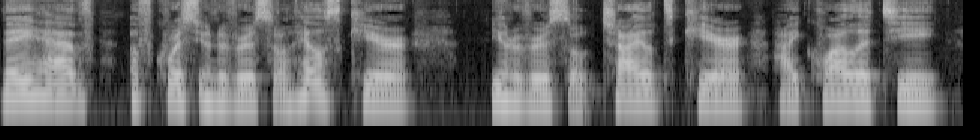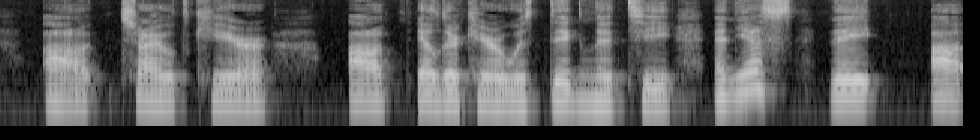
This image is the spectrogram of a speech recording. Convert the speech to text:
they have, of course, universal health care, universal child care, high quality uh, child care, uh, elder care with dignity. And yes, they, uh,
